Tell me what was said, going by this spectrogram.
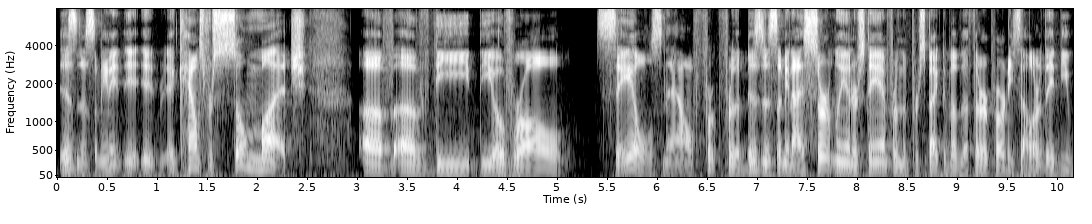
business. I mean, it, it, it accounts for so much of, of the, the overall sales now for, for the business. I mean, I certainly understand from the perspective of the third party seller, they'd be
